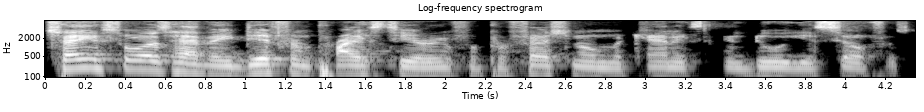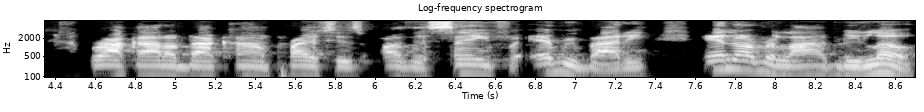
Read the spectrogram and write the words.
Chain stores have a different price tiering for professional mechanics and do-it-yourselfers. RockAuto.com prices are the same for everybody and are reliably low.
